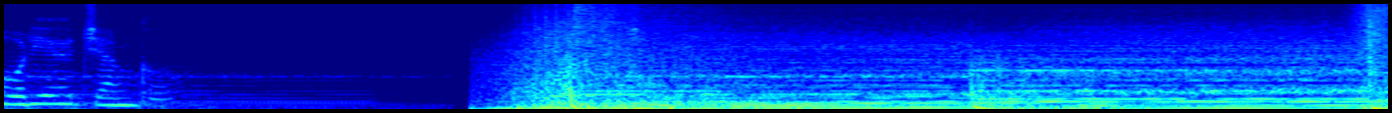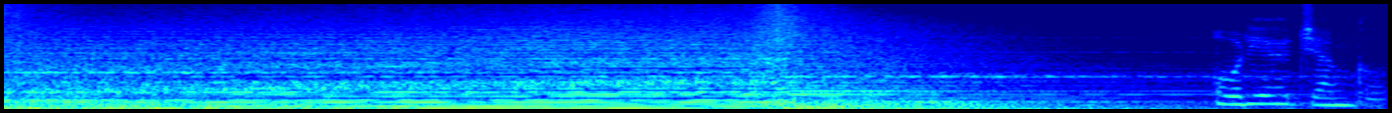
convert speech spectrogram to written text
Audio Jungle. Audio Jungle.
